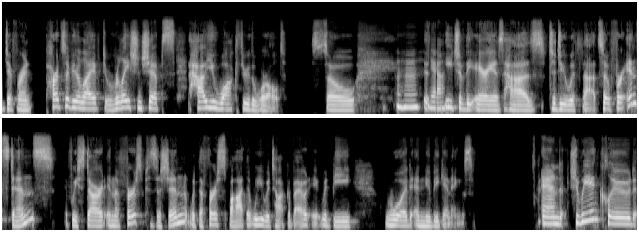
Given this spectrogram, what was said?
different parts of your life, relationships, how you walk through the world. So mm-hmm, yeah. each of the areas has to do with that. So, for instance, if we start in the first position with the first spot that we would talk about, it would be wood and new beginnings. And should we include,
